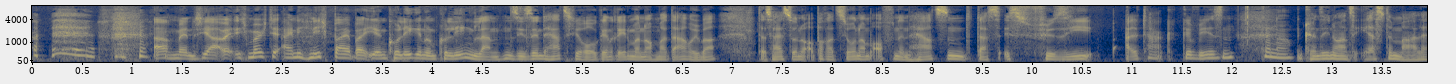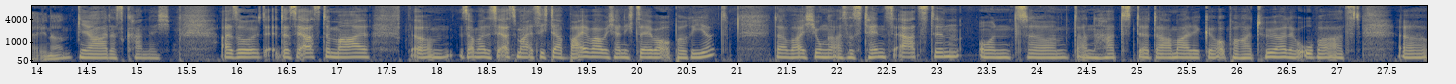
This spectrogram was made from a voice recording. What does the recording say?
Ach Mensch, ja, aber ich möchte eigentlich nicht bei, bei Ihren Kolleginnen und Kollegen landen. Sie sind Herzchirurgin, reden wir nochmal darüber. Das heißt, so eine Operation am offenen Herzen, das ist für Sie Alltag gewesen. Genau. Können Sie sich noch ans erste Mal erinnern? Ja, das kann ich. Also das erste Mal, ähm, sag mal, das erste Mal, als ich dabei war, habe ich ja nicht selber operiert. Da war ich junge Assistenzärztin und ähm, dann hat der damalige Operateur, der Oberarzt, äh,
